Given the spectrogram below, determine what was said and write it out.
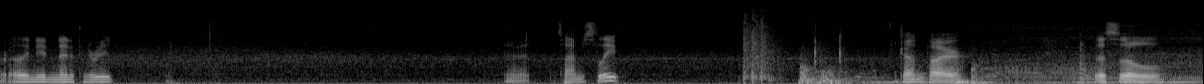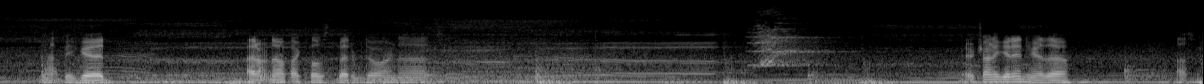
not really needing anything to read. Alright, time to sleep. Gunfire. This'll not be good. I don't know if I closed the bedroom door or not. They're trying to get in here though. Awesome.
